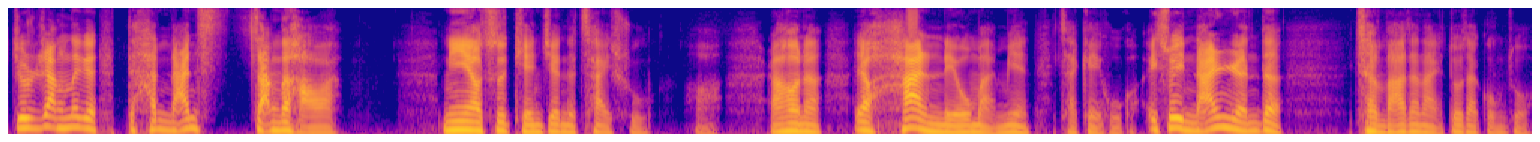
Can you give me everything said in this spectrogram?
就是让那个很难长得好啊。你也要吃田间的菜蔬啊，然后呢，要汗流满面才可以糊口。哎，所以男人的惩罚在哪里？都在工作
